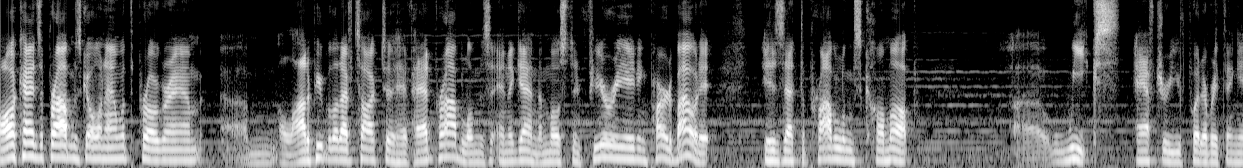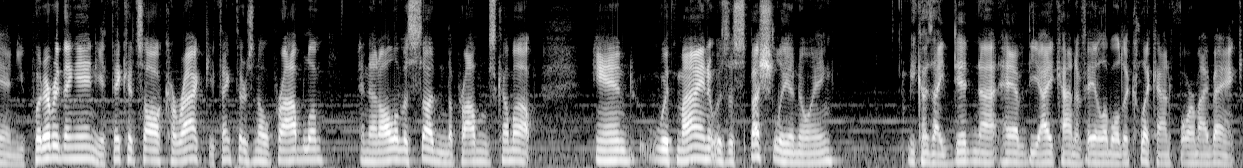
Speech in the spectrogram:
all kinds of problems going on with the program. Um, a lot of people that I've talked to have had problems. And again, the most infuriating part about it is that the problems come up uh, weeks after you've put everything in. You put everything in, you think it's all correct, you think there's no problem, and then all of a sudden the problems come up. And with mine, it was especially annoying because I did not have the icon available to click on for my bank.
